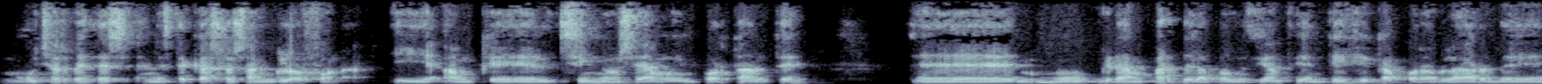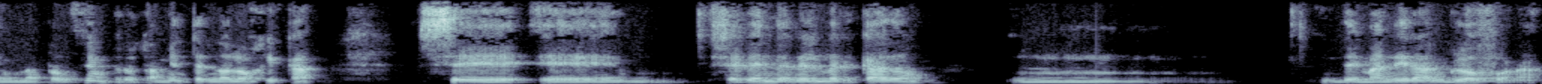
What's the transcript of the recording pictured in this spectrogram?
muchas veces, en este caso, es anglófona. Y aunque el chino sea muy importante, eh, gran parte de la producción científica, por hablar de una producción, pero también tecnológica, se, eh, vende en el mercado mm, de manera anglófona.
